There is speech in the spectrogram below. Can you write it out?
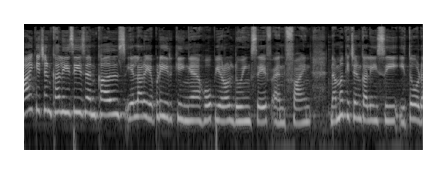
Hi kitchen Khaleesis and gals எல்லாரும் எப்படி இருக்கீங்க? Hope you're all doing safe and fine நம்ம கிச்சன் கலீசி இதோட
